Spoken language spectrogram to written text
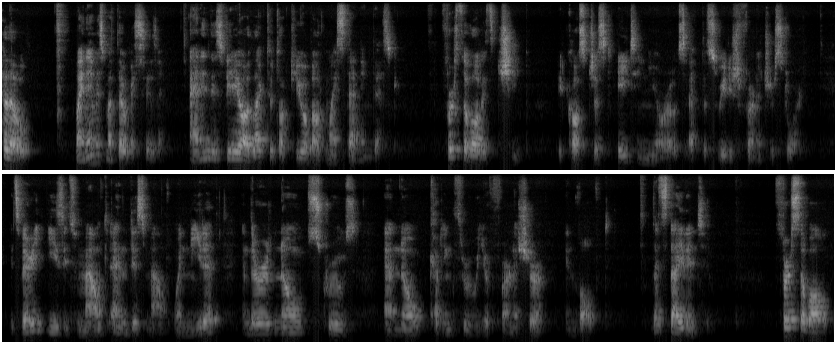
Hello, my name is Matteo Cassese and in this video I'd like to talk to you about my standing desk. First of all, it's cheap. It costs just 18 euros at the Swedish furniture store. It's very easy to mount and dismount when needed and there are no screws and no cutting through your furniture involved. Let's dive into. First of all,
